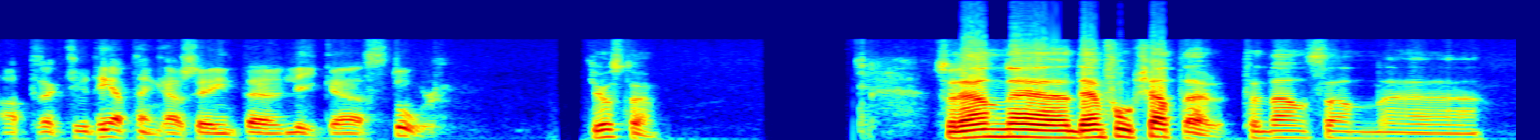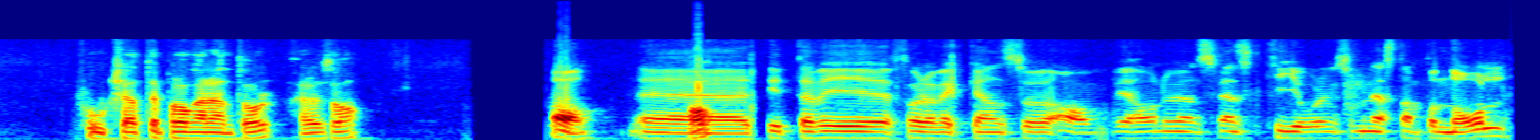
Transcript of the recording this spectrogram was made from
attraktiviteten kanske inte är lika stor. Just det. Så den, eh, den fortsätter. Tendensen fortsätter på långa räntor, är det så? Ja, eh, ja. tittar vi förra veckan så ja, vi har nu en svensk tioåring som är nästan på noll.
